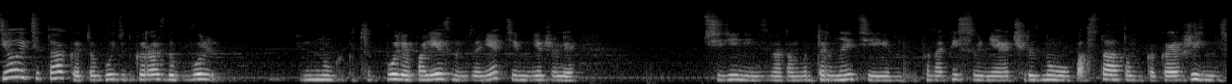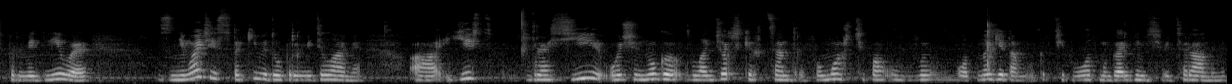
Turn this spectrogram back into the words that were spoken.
Делайте так, это будет гораздо более, ну, как это, более полезным занятием, нежели сидение, не знаю, там в интернете и понаписывание очередного поста о том, какая жизнь несправедливая. Занимайтесь такими добрыми делами. А, есть в России очень много волонтерских центров. Вы можете, вы, вот, многие там, типа, вот мы гордимся ветеранами.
